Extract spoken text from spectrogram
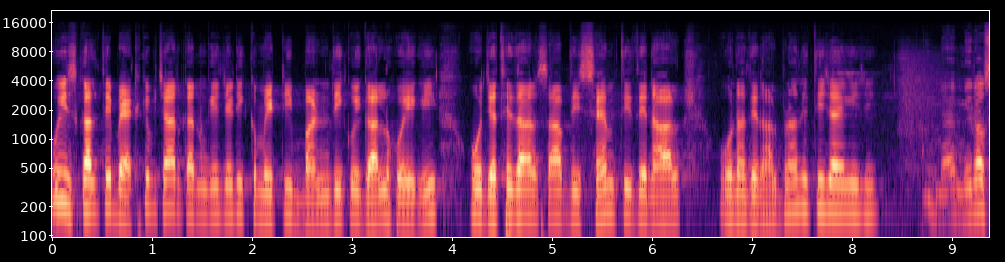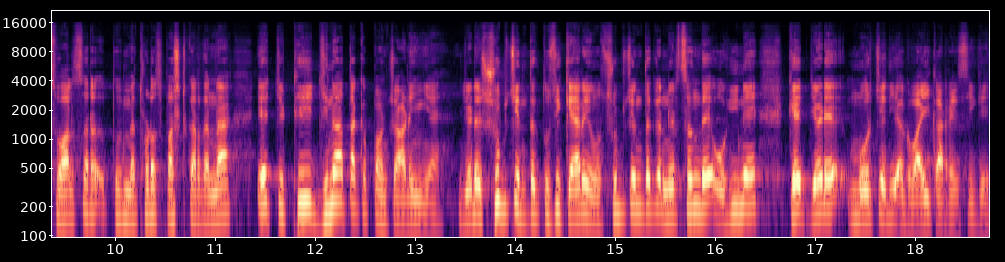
ਉਹ ਇਸ ਗੱਲ ਤੇ ਬੈਠ ਕੇ ਵਿਚਾਰ ਕਰਨਗੇ, ਜਿਹੜੀ ਕਮੇਟੀ ਬਣਨ ਦੀ ਕੋਈ ਗੱਲ ਹੋਏਗੀ, ਉਹ ਜਥੇਦਾਰ ਸਾਹਿਬ ਦੀ ਸਹਿਮਤੀ ਦੇ ਨਾਲ, ਉਹਨਾਂ ਦੇ ਨਾਲ ਬਣਾ ਦਿੱਤੀ ਜਾਏਗੀ ਜੀ। ਮੈਂ, ਮੇਰਾ ਸਵਾਲ ਸਰ ਤੁਸੀਂ ਮੈਂ ਥੋੜਾ ਸਪਸ਼ਟ ਕਰ ਦਿੰਦਾ, ਇਹ ਚਿੱਠੀ ਜਿਨ੍ਹਾਂ ਤੱਕ ਪਹੁੰਚਾਣੀ ਹੈ, ਜਿਹੜੇ ਸ਼ੁਭ ਚਿੰਤਕ ਤੁਸੀਂ ਕਹਿ ਰਹੇ ਹੋ, ਸ਼ੁਭ ਚਿੰਤਕ ਨਿਰਸੰਦੇ ਉਹੀ ਨੇ ਕਿ ਜਿਹੜੇ ਮੋਰਚੇ ਦੀ ਅਗਵਾਈ ਕਰ ਰਹੇ ਸੀਗੇ।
